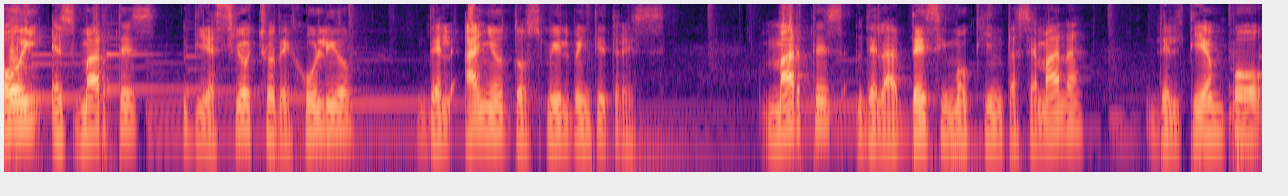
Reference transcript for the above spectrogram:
Hoy es martes 18 de julio del año 2023, martes de la decimoquinta semana del tiempo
